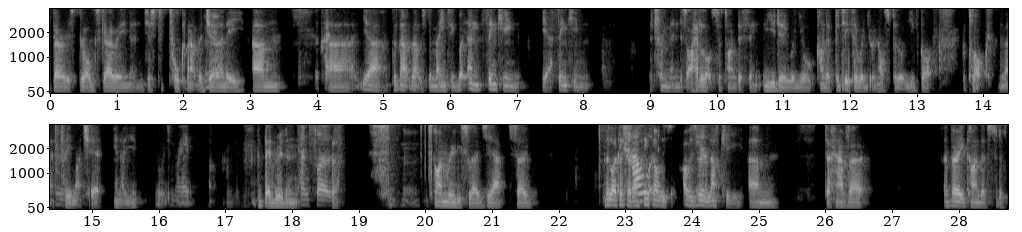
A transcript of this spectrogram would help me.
various blogs going and just to talk about the mm. journey. Um, okay. Uh, yeah, but that that was the main thing. But and thinking, yeah, thinking tremendous i had lots of time to think you do when you're kind of particularly when you're in hospital you've got the clock and that's mm. pretty much it you know you right the bedridden time slows uh, mm-hmm. time really slows yeah so but like i said How, i think i was i was yeah. very lucky um to have a a very kind of sort of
